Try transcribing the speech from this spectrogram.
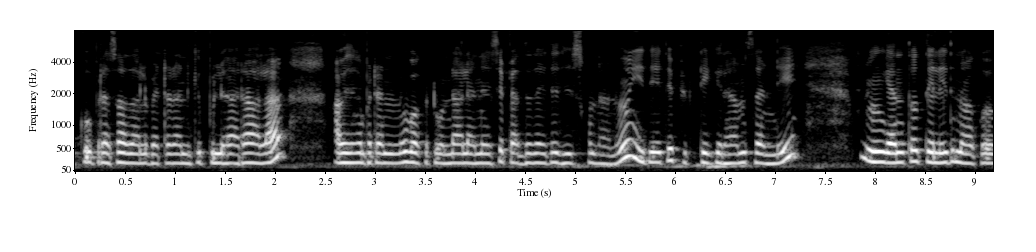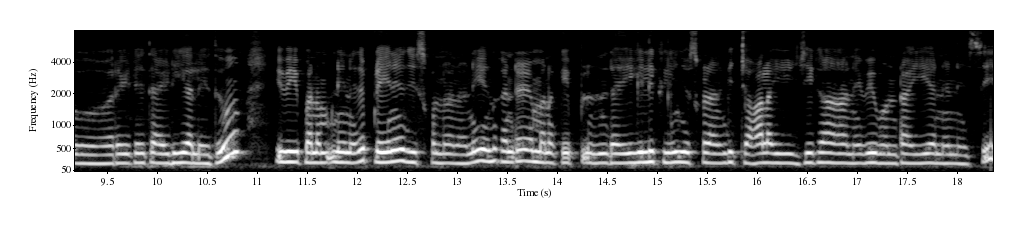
ఎక్కువ ప్రసాదాలు పెట్టడానికి పులిహోర అలా ఆ విధంగా పెట్టడానికి ఒకటి ఉండాలనేసి పెద్దదైతే తీసుకున్నాను. ఇదైతే ఫిఫ్టీ గ్రామ్స్ అండి. ఎంతో తెలియదు నాకు రేట్ అయితే ఐడియా లేదు. ఇవి మనం నేనైతే ప్లేనే తీసుకున్నానండి. ఎందుకంటే మనకి డైలీ క్లీన్ చేసుకోవడానికి చాలా ఈజీగా అనేవి ఉంటాయి అని అనేసి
